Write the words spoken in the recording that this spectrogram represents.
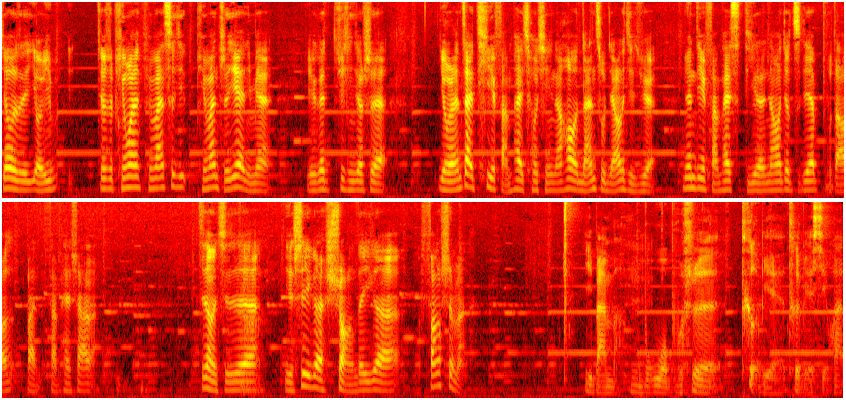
就是有一就是平凡平凡世纪平凡职业里面有一个剧情就是有人在替反派求情，然后男主聊了几句，认定反派是敌人，然后就直接补刀把反派杀了。这种其实啊也是一个爽的一个方式嘛。一般吧，我，我不是特别特别喜欢，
